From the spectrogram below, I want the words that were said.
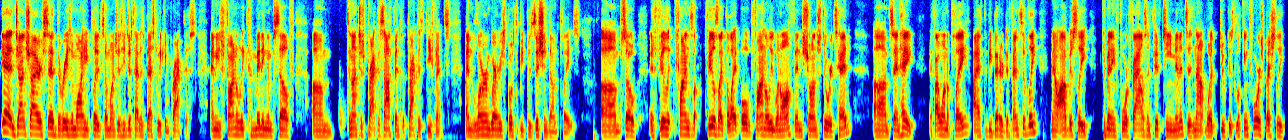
Yeah, and Jon Scheyer said the reason why he played so much is he just had his best week in practice, and he's finally committing himself um, to not just practice offense but practice defense and learn where he's supposed to be positioned on plays. Um, so it feel it finds feels like the light bulb finally went off in Sean Stewart's head, um, saying, "Hey, if I want to play, I have to be better defensively." Now, obviously, committing four fouls in 15 minutes is not what Duke is looking for, especially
